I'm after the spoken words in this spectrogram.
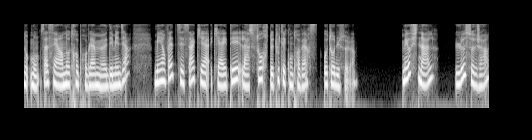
Donc bon, ça c'est un autre problème des médias, mais en fait c'est ça qui a, qui a été la source de toutes les controverses autour du soja. Mais au final, le soja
